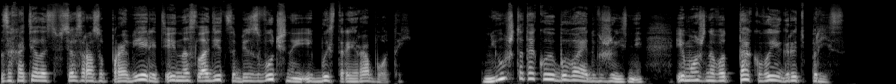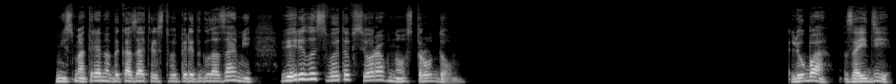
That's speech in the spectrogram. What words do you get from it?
Захотелось все сразу проверить и насладиться беззвучной и быстрой работой. Неужто такое бывает в жизни, и можно вот так выиграть приз? Несмотря на доказательства перед глазами, верилось в это все равно с трудом. «Люба, зайди».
